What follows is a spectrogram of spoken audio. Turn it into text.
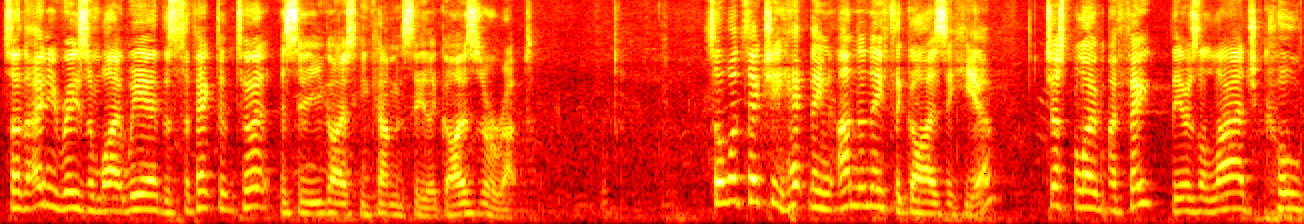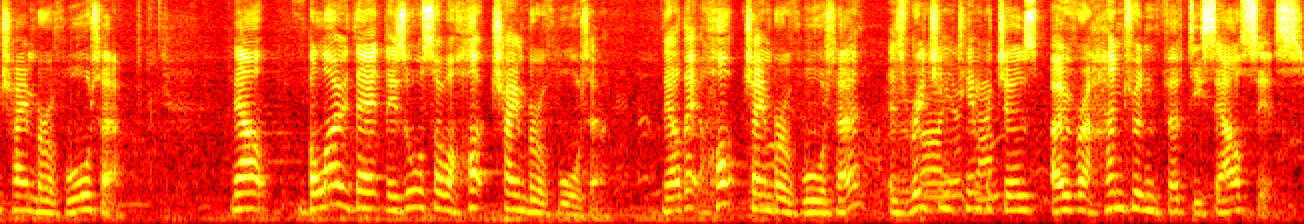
So the only reason why we add the surfactant to it is so you guys can come and see the geyser erupt. So what's actually happening underneath the geyser here, just below my feet, there is a large cool chamber of water. Now, below that, there's also a hot chamber of water. Now, that hot chamber of water is oh, reaching temperatures over 150 Celsius.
